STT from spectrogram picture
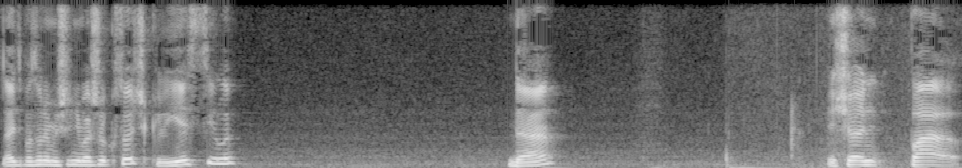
Давайте посмотрим еще небольшой кусочек. Есть силы? Да? Еще по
